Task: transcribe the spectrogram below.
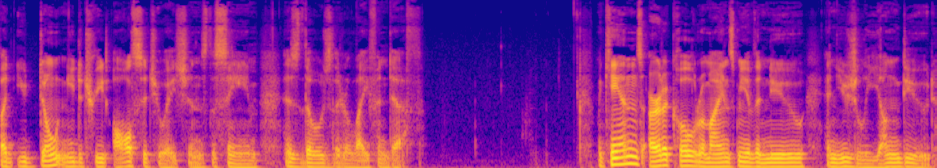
But you don't need to treat all situations the same as those that are life and death. McCann's article reminds me of the new and usually young dude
